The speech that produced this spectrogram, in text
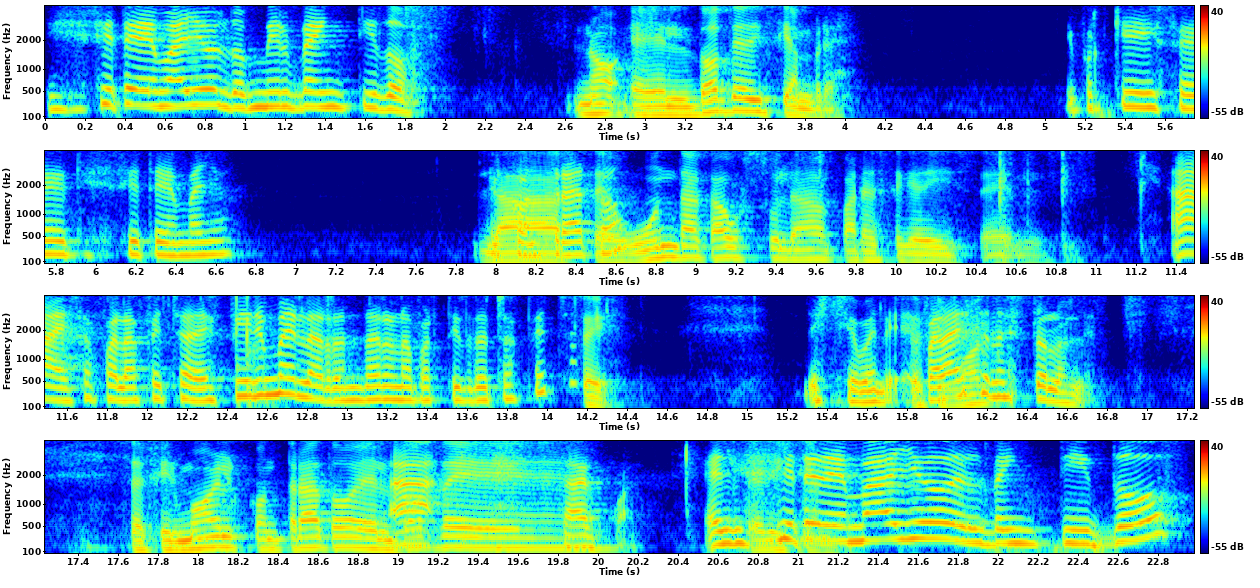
17 de mayo del 2022. no, el 2 de diciembre. ¿Y por qué dice 17 de mayo? ¿El La contrato? segunda cápsula parece que dice. el- Ah, esa fue la fecha de firma y la arrendaron a partir de otra fecha. sí, Déjeme leer. Para firmó eso el- necesito los lentes. se firmó el contrato el 2 Ah, de. Tal cual. El de 17 de, diciembre. mayo del 22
